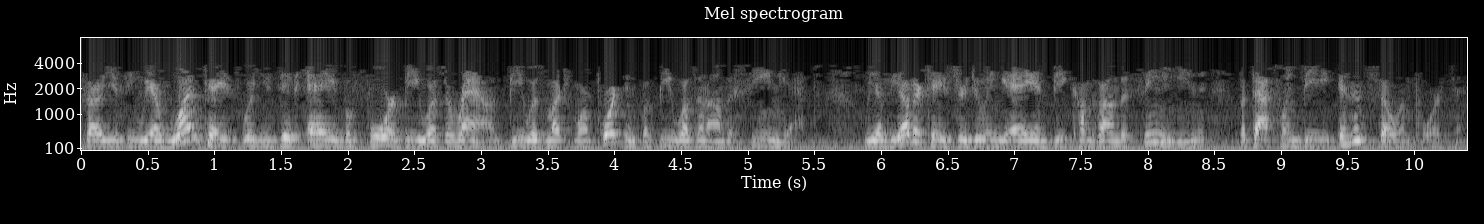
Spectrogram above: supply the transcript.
So you see, we have one case where you did A before B was around. B was much more important, but B wasn't on the scene yet. We have the other case you're doing A and B comes on the scene, but that's when B isn't so important.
